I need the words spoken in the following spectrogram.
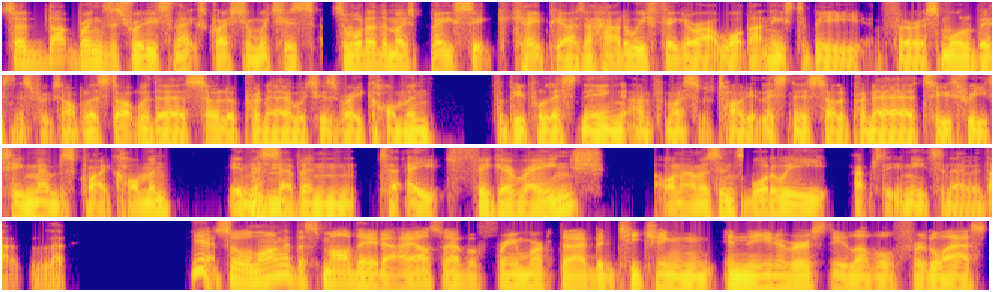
So that brings us really to the next question, which is, so what are the most basic KPIs and how do we figure out what that needs to be for a smaller business, for example? Let's start with a solopreneur, which is very common for people listening and for my sort of target listeners, solopreneur, two, three team members, quite common in the mm-hmm. seven to eight figure range on Amazon. What do we absolutely need to know at that level? Yeah. So along with the small data, I also have a framework that I've been teaching in the university level for the last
